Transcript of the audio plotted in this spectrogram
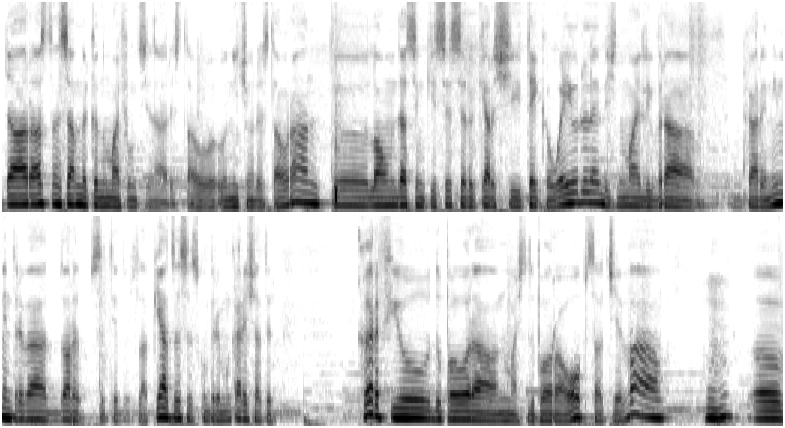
dar asta înseamnă că nu mai funcționa restau, niciun restaurant. La un moment dat se închiseseră chiar și take-away-urile, deci nu mai livra mâncare nimeni, trebuia doar să te duci la piață, să-ți cumperi mâncare și atât. Curfew după ora, nu mai știu, după ora 8 sau ceva, Mhm. uh,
